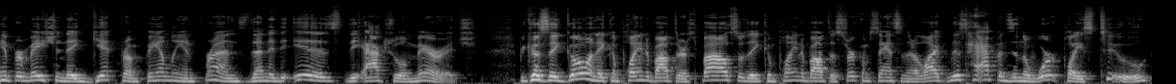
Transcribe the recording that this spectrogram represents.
information they get from family and friends than it is the actual marriage because they go and they complain about their spouse or they complain about the circumstance in their life this happens in the workplace too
